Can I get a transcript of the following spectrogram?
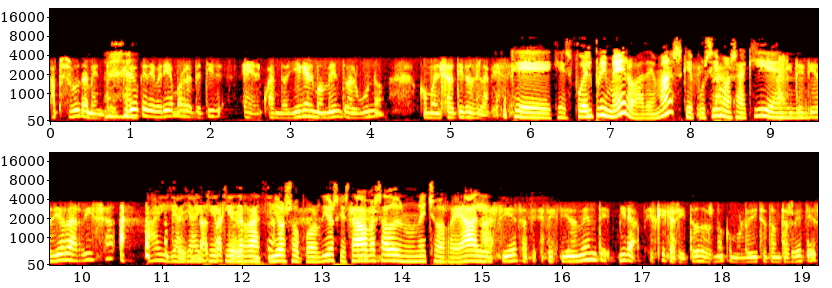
absolutamente. Creo que deberíamos repetir eh, cuando llegue el momento alguno como el sátiro del ABC. Que, que fue el primero, además, que pusimos aquí Ay, te, en... te dio la risa. Ay, ay, ay, qué, qué gracioso, por Dios, que estaba basado en un hecho real. Así es, efe- efectivamente. Mira, es que casi todos, ¿no? Como lo he dicho tantas veces,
